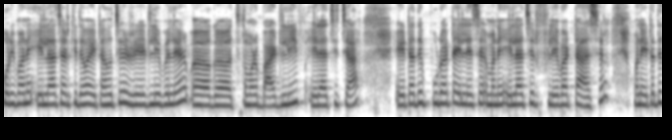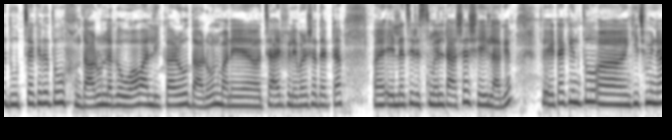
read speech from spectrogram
পরিমাণে এলাচ আর কি দেওয়া। এটা হচ্ছে রেড লেভেলের তোমার বার্ড লিফ এলাচি চা। এটাতে পুরো একটা এলাচের মানে এলাচের ফ্লেভারটা আসে মানে এটাতে দুধ চা খেতে তো দারুণ লাগে। ওয়াও, আর লিকারও দারুণ। মানে চায়ের ফ্লেভারের সাথে একটা এলাচির স্মেলটা আসে, সেই লাগে। তো এটা কিন্তু কিছুই না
